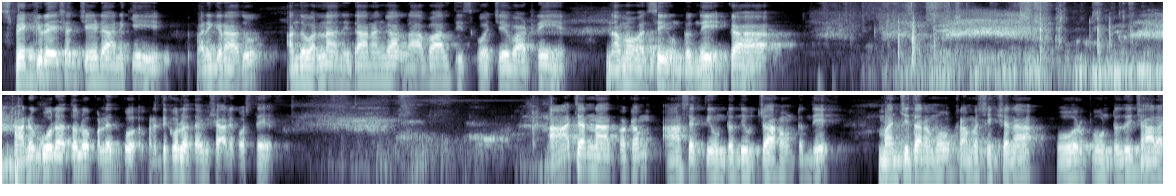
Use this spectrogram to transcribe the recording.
స్పెక్యులేషన్ చేయడానికి పనికిరాదు. అందువలన నిదానంగా లాభాలు తీసుకువచ్చే వాటిని నమ్మవలసి ఉంటుంది. ఇక అనుకూలతలు ప్రతికూ ప్రతికూలత విషయాలకు వస్తే ఆచరణాత్మకం ఆసక్తి ఉంటుంది ఉత్సాహం ఉంటుంది మంచితనము క్రమశిక్షణ ఓర్పు ఉంటుంది చాలా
